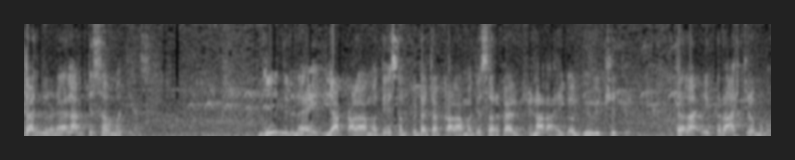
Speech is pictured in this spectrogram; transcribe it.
त्या निर्णयाला आमची सहमती असेल. जे निर्णय या काळामध्ये संकटाच्या काळामध्ये सरकार घेणार आहे किंवा घेऊ इच्छिते त्याला एक राष्ट्र म्हणून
